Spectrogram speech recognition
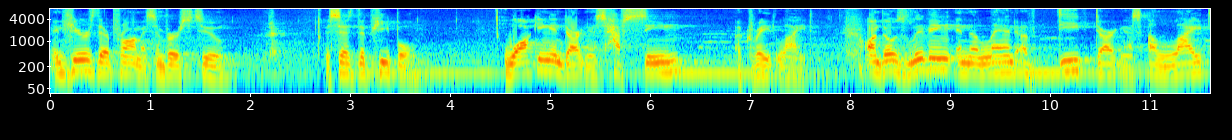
And here's their promise in verse 2. It says, The people walking in darkness have seen a great light. On those living in the land of deep darkness, a light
